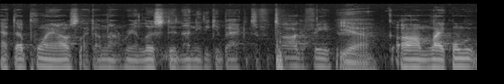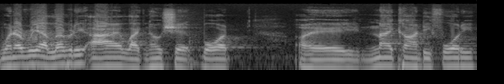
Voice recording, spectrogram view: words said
at that point I was like I'm not realistic. I need to get back into photography yeah. um, like when, whenever we had Liberty, I like no shit bought a Nikon D40,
